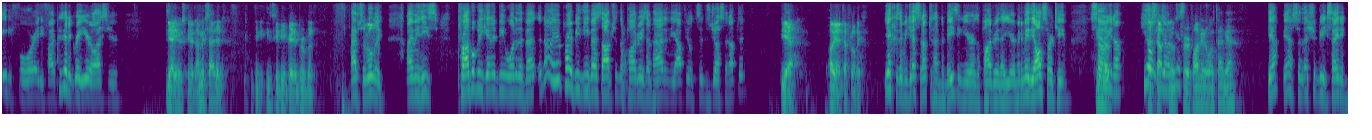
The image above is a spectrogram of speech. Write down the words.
84, 85, because he had a great year last year. Yeah, he was good. I'm excited. I think he's gonna be a great improvement. Absolutely. I mean, he's probably gonna be one of the best. No, he'll probably be the best option the Padres have had in the outfield since Justin Upton. Yeah. Oh yeah, definitely. Yeah, because I mean, Justin Upton had an amazing year as a Padre that year. I mean, he made the All Star team. So yeah. you know, he'll you know, he for a Padre a long time, yeah. Yeah, yeah. So that should be exciting.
